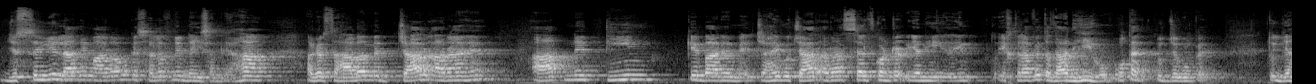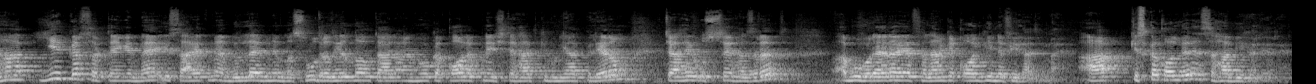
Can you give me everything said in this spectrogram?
جس سے یہ لازم آ رہا ہو کہ سلف نے نہیں سمجھا۔ ہاں اگر صحابہ میں چار آ رہا ہیں، آپ نے تین کے بارے میں، چاہے وہ چار آ رہا سیلف کانٹریکٹ یعنی اختلاف تضاد ہی ہو، ہوتا ہے کچھ جگہوں پہ۔ تو یہاں آپ یہ کر سکتے ہیں کہ میں اس آیت میں عبداللہ ابن مسعود رضی اللہ تعالیٰ عنہ کا قول اپنے اشتہاد کی بنیاد پہ لے رہا ہوں، چاہے اس سے حضرت ابو حریرہ یا فلاں کے قول کی نفی لازم ہے۔ آپ کس کا قول لے رہے ہیں؟ صحابی کا لے رہے ہیں۔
